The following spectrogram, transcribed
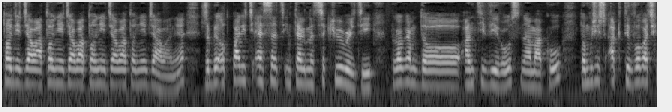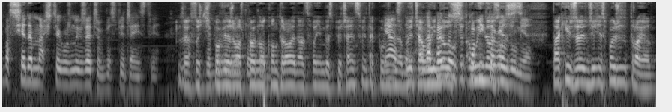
to nie działa, to nie działa, to nie działa, to nie działa, nie? Żeby odpalić Asset Internet Security, program do antywirus na Macu, to musisz aktywować chyba 17 różnych rzeczy w bezpieczeństwie. Zaraz ktoś ci powie, że masz pełną kontrolę nad swoim bezpieczeństwem i tak powinno Jasne, być, a, a Windows, a Windows jest rozumie. taki, że gdzie nie spojrzy, to Trojan.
